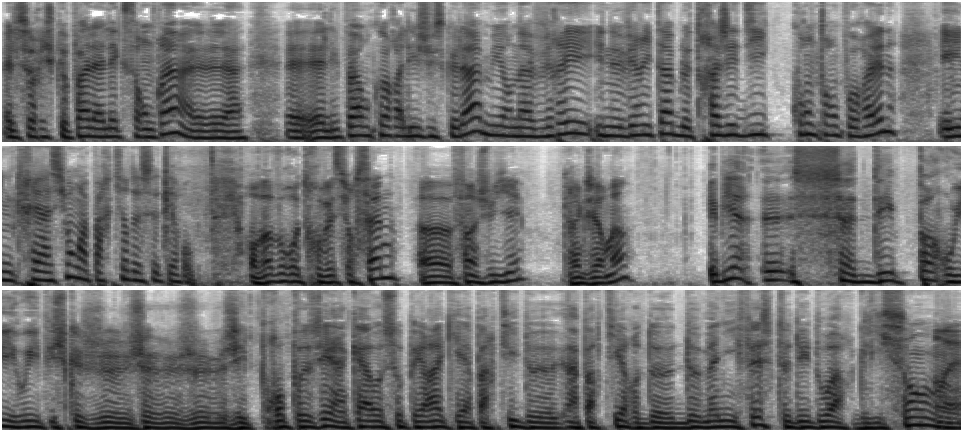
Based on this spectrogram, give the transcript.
elle se risque pas à l'alexandrin, elle n'est pas encore allée jusque-là, mais on a une véritable tragédie contemporaine et une création à partir de ce terreau. On va vous retrouver sur scène euh, fin juillet, Greg Germain? Eh bien, euh, ça dépend. Oui, oui, puisque je, je, je- j'ai proposé un chaos opéra qui est à partir de, à partir de, de manifestes d'Édouard Glissant. Ouais. Euh,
